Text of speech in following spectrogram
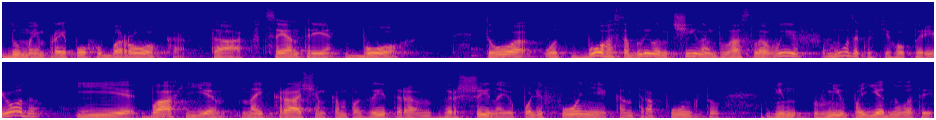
думаємо про епоху барока, так, в центрі Бог, то от Бог особливим чином благословив музику цього періоду. І Бах є найкращим композитором, вершиною поліфонії, контрапункту. Він вмів поєднувати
